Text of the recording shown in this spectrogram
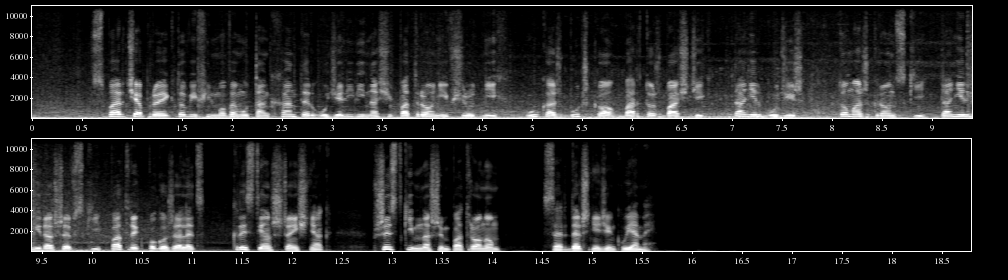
Wsparcia projektowi filmowemu Tank Hunter udzielili nasi patroni, wśród nich Łukasz Buczko, Bartosz Baścik, Daniel Budzisz, Tomasz Grącki, Daniel Miraszewski, Patryk Pogorzelec, Krystian Szczęśniak. Wszystkim naszym patronom serdecznie dziękujemy.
